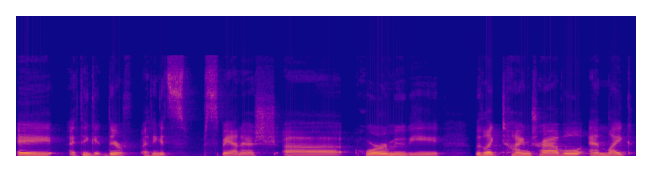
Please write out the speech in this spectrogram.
a I think it, they're I think it's Spanish uh, horror movie with like time travel and like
